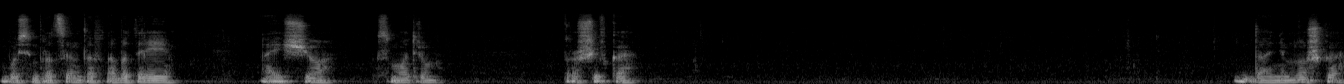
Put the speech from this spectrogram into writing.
8% на батарее. А еще посмотрим прошивка Да, немножко...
